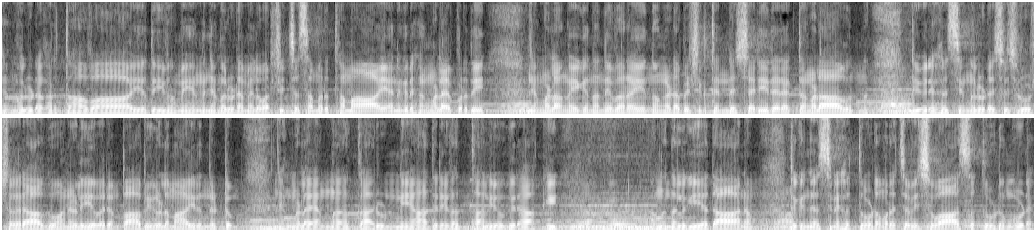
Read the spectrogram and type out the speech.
ഞങ്ങളുടെ കർത്താവായ ദൈവമേ അങ്ങ് ഞങ്ങളുടെ മേൽ വർഷിച്ച സമൃദ്ധമായ അനുഗ്രഹങ്ങളെ പ്രതി ഞങ്ങൾ അങ്ങേക്ക് നന്ദി പറയുന്നു. അങ്ങയുടെ ശരീര രക്തങ്ങളാകുന്ന ദിവരഹസ്യങ്ങളുടെ ശുശ്രൂഷകരാകുവാൻ എളിയവരും പാപികളുമായിരുന്നിട്ടും ഞങ്ങളെ അങ്ങ് കാരുണ്യാതിരകത്താൽ യോഗ്യരാക്കി അങ്ങ് നൽകിയ ദാനം തികഞ്ഞ സ്നേഹത്തോടും ഉറച്ച വിശ്വാസത്തോടും കൂടെ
